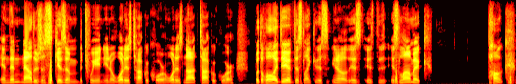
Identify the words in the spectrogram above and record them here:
and then now there's a schism between you know what is taqwacore and what is not taqwacore. But the whole idea of this like this you know is is the islamic punk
